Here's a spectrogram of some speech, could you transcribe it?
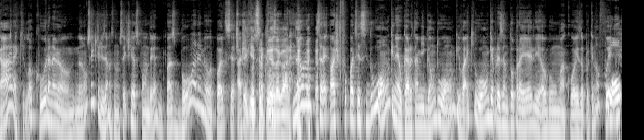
Cara, que loucura, né, meu? Eu não sei te dizer, não sei te responder, mas boa, né, meu? Pode ser. Te acho peguei que, de surpresa foi... agora. Não, não. será... Eu acho que pode ter sido o Ong, né? O cara tá amigão do Ong. Vai que o Ong apresentou para ele alguma coisa, porque não foi. O Ong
